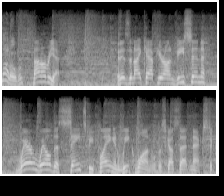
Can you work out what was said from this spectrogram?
Not over. Not over yet. It is the nightcap here on VSIN. Where will the Saints be playing in Week One? We'll discuss that next. Stick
